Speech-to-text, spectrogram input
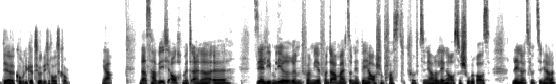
der Kommunikation nicht rauskommen. Ja. Das habe ich auch mit einer äh, sehr lieben Lehrerin von mir von damals und ich bin ja auch schon fast 15 Jahre länger aus der Schule raus. Länger als 15 Jahre.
